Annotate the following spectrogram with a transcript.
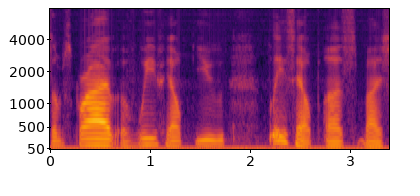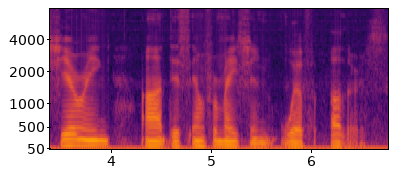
subscribe. If we've helped you, please help us by sharing uh, this information with others.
